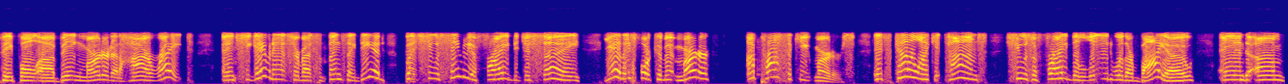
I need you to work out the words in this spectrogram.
people uh, being murdered at a higher rate. And she gave an answer about some things they did, but she was seemed to be afraid to just say, "Yeah, these four commit murder. I prosecute murders." It's kind of like at times she was afraid to lead with her bio, and um,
